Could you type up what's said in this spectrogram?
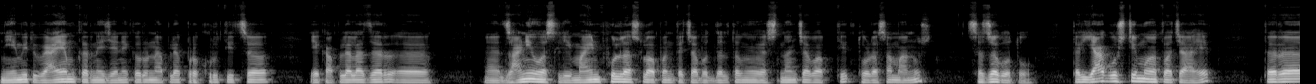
नियमित व्यायाम करणे जेणेकरून आपल्या प्रकृतीचं एक आपल्याला जर जाणीव असली माइंडफुल असलो आपण त्याच्याबद्दल तर मग व्यसनांच्या बाबतीत थोडासा माणूस सजग होतो. तर या गोष्टी महत्त्वाच्या आहेत. तर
